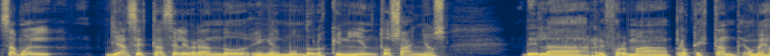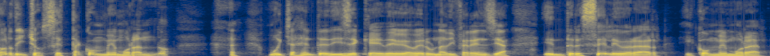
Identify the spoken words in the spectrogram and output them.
Samuel, ya se está celebrando en el mundo los 500 años de la reforma protestante, o mejor dicho, se está conmemorando. Mucha gente dice que debe haber una diferencia entre celebrar y conmemorar.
